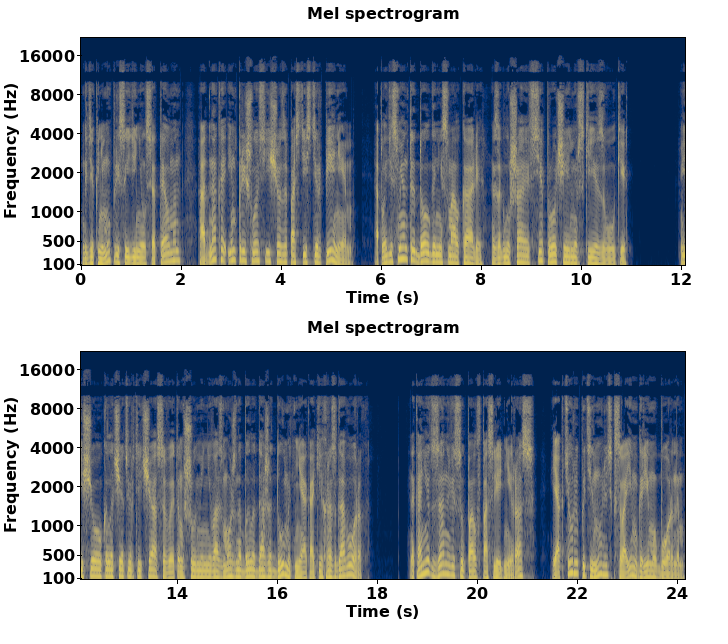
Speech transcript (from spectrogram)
где к нему присоединился Телман, однако им пришлось еще запастись терпением. Аплодисменты долго не смолкали, заглушая все прочие мирские звуки. Еще около четверти часа в этом шуме невозможно было даже думать ни о каких разговорах. Наконец занавес упал в последний раз, и актеры потянулись к своим гримуборным.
